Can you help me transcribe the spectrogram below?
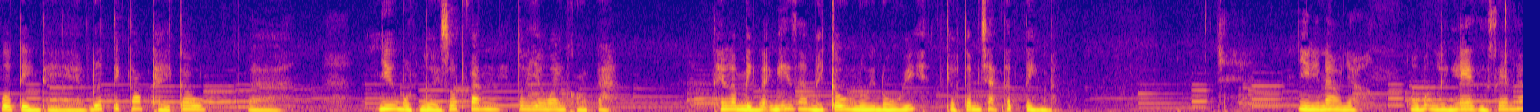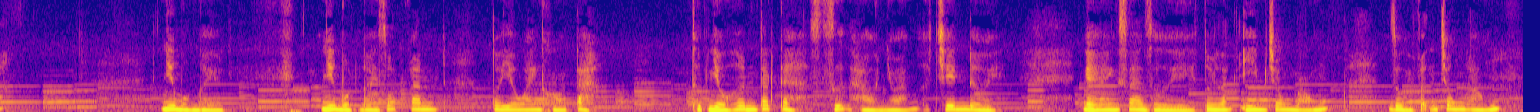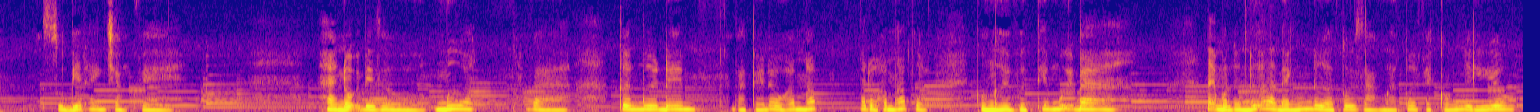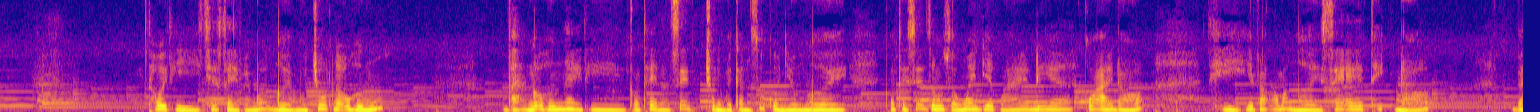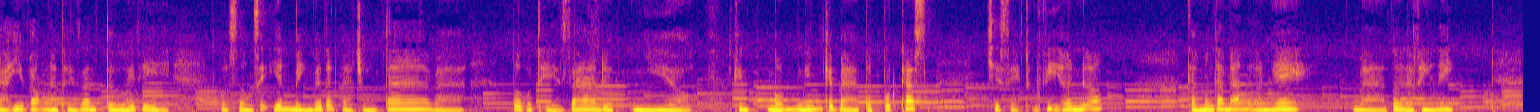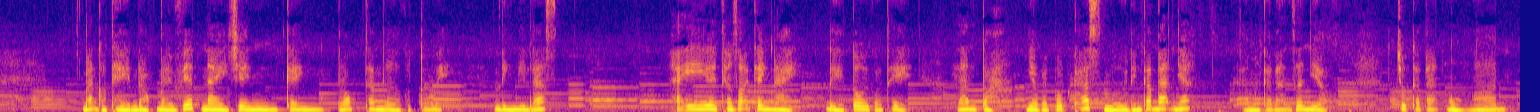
Vô tình thì lướt tiktok thấy câu Và như một người rốt văn, tôi yêu anh khó tả. Thế là mình lại nghĩ ra mấy câu nối nối, kiểu tâm trạng thất tình mà. Như thế nào nhỉ mời mọi người nghe thử xem nhé như một người, như một người rốt văn, tôi yêu anh khó tả. Thực nhiều hơn tất cả sự hào nhoáng ở trên đời. Ngày anh xa rời, tôi lặng im trong bóng, rồi vẫn trông ngóng. Dù biết anh chẳng về Hà Nội bây giờ mưa và cơn mưa đêm và cái đầu hâm hấp, bắt đầu hâm hấp rồi, của người vừa tiêm mũi ba. Lại một lần nữa là đánh lừa tôi rằng là tôi phải có người yêu. Thôi thì chia sẻ với mọi người một chút ngẫu hứng. Và ngẫu hứng này thì có thể là sẽ trùng với cảm xúc của nhiều người, có thể sẽ giống giống idea của ai idea của ai đó. Thì hy vọng mọi người sẽ thích nó. Và hy vọng là thời gian tới thì cuộc sống sẽ yên bình với tất cả chúng ta và tôi có thể ra được nhiều cái những cái bài tập podcast chia sẻ thú vị hơn nữa. Cảm ơn các bạn đã lắng nghe và tôi là khánh linh. Bạn có thể đọc bài viết này trên kênh blog Tumblr của tôi Linh Lilas hãy theo dõi kênh này để tôi có thể lan tỏa nhiều bài podcast mới đến các bạn nhé. Cảm ơn các bạn rất nhiều. Chúc các bạn ngủ ngon.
